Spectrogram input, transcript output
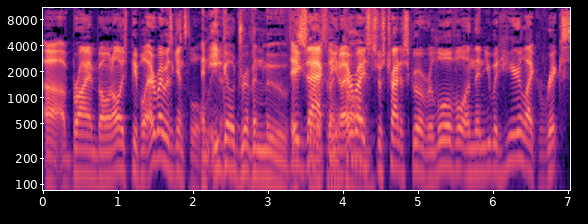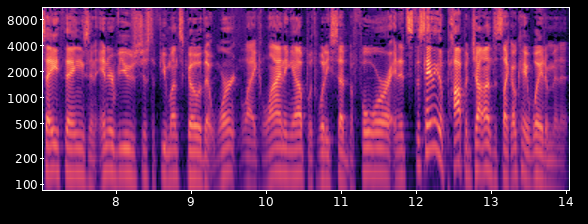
uh, of Brian Bowen, all these people. Everybody was against Louisville. An ego-driven move. is what it's Exactly. You know, everybody's just trying to screw over Louisville, and then you would hear like Rick say things in interviews just a few months ago that weren't like lining up with what he said before. And it's the same thing with Papa John's. It's like, okay, wait a minute.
